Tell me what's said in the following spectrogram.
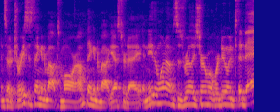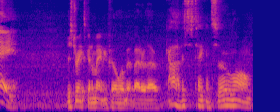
And so Teresa's thinking about tomorrow. I'm thinking about yesterday. And neither one of us is really sure what we're doing today. This drink's gonna make me feel a little bit better though. God, this is taking so long.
